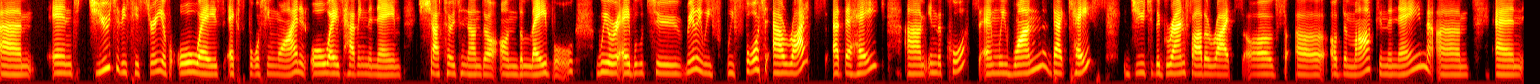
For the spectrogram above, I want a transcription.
Um, and due to this history of always exporting wine and always having the name Chateau Tanunda on the label, we were able to really, we, we fought our rights at The Hague um, in the courts and we won that case due to the grandfather rights of, uh, of the mark and the name um, and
